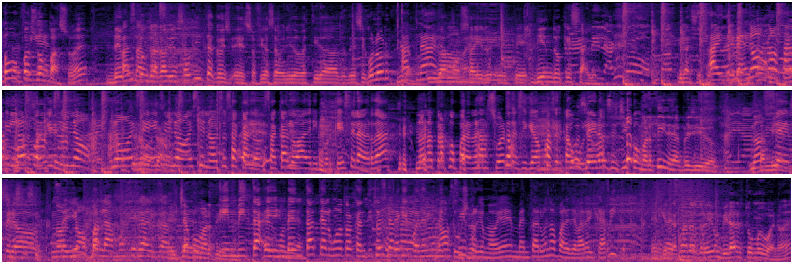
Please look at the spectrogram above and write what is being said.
Vamos paso a paso, ¿eh? Debut contra Arabia Saudita, que hoy eh, Sofía se ha venido vestida de ese color. Ah, claro. Y vamos a ir este, viendo qué sale. Gracias. Ay, no, no, sáquenlo porque ese no. No, ese, ese no, ese no, ese sácalo, sácalo, Adri, porque ese la verdad no nos trajo para nada suerte, así que vamos a hacer cabulero. ¿Cómo se ese chico Martínez de apellido? No sé, pero no, Seguimos no. la música del El Chapo Martínez. Invita, eh, inventate algún otro cantito, Sofía, que ponemos no, el tuyo. sí, porque me voy a inventar uno para llevar el carrito. El que trajeron el otro día un viral estuvo muy bueno, ¿eh?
